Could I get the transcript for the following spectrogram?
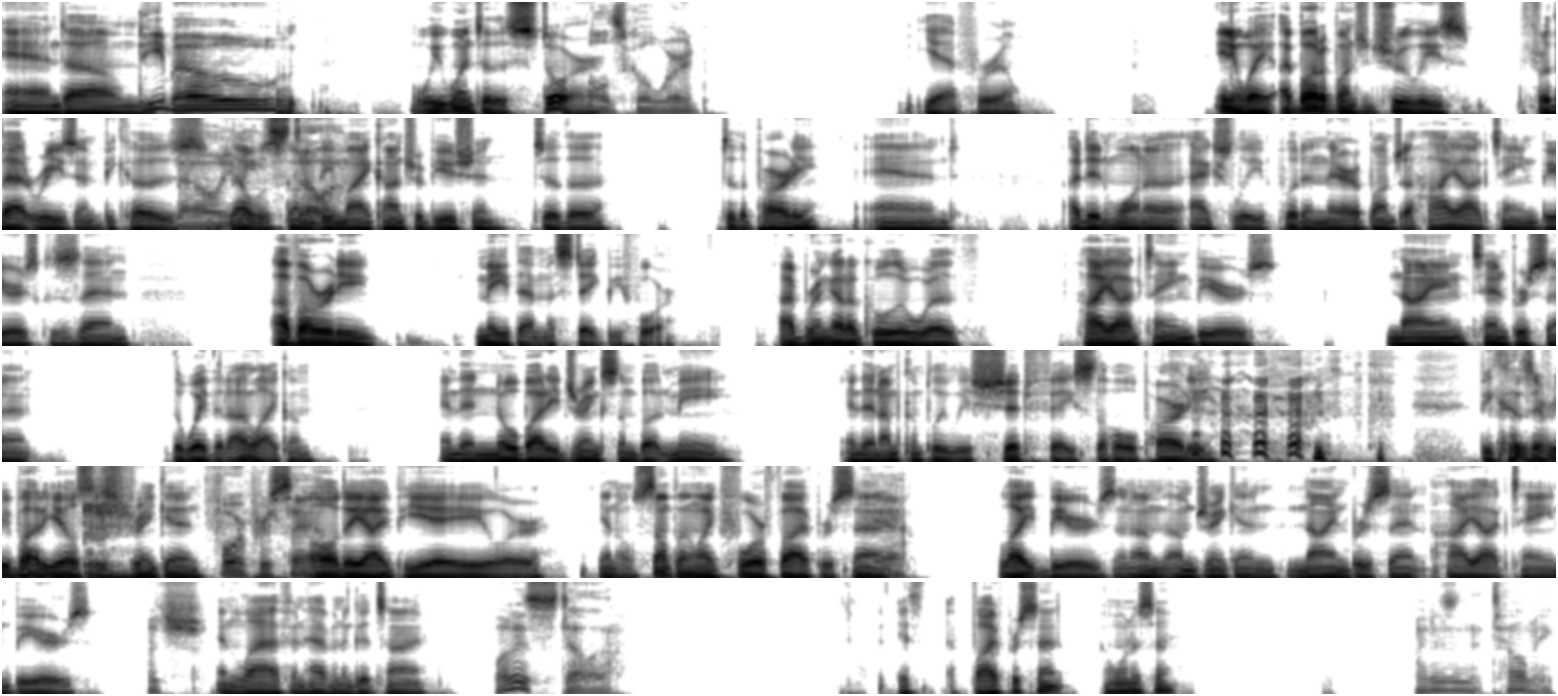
And um, Debo. We went to the store. Old school word. Yeah, for real. Anyway, I bought a bunch of Trulies for that reason because you that was going to be my contribution to the to the party, and I didn't want to actually put in there a bunch of high octane beers because then I've already made that mistake before. I bring out a cooler with high octane beers, 9, 10%, the way that I like them. And then nobody drinks them but me. And then I'm completely shit faced the whole party because everybody else is drinking Four percent. all day IPA or, you know, something like 4 or 5% Yeah. light beers. And I'm, I'm drinking 9% high octane beers Which and laughing, having a good time. what is Stella? It's 5%, I want to say. Why doesn't it tell me?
